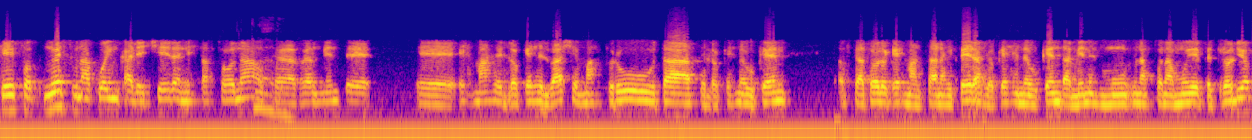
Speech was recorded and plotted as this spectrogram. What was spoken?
queso, no es una cuenca lechera en esta zona, o sea, realmente eh, es más de lo que es el valle, es más frutas, de lo que es Neuquén, o sea, todo lo que es manzanas y peras, lo que es en Neuquén también es una zona muy de petróleo.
